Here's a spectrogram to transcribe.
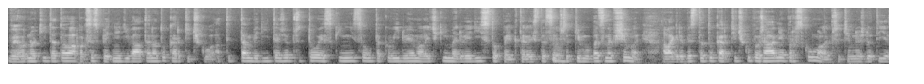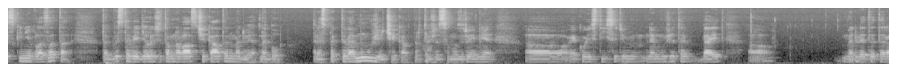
vyhodnotíte to a pak se zpětně díváte na tu kartičku a teď tam vidíte, že před tou jeskyní jsou takový dvě maličký medvědí stopy, které jste si hmm. předtím vůbec nevšimli. Ale kdybyste tu kartičku pořádně proskoumali předtím, než do té jeskyně vlezete, tak byste věděli, že tam na vás čeká ten medvěd, nebo respektive může čekat, protože samozřejmě uh, jako jistý si tím nemůžete být. Uh, medvěd je teda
